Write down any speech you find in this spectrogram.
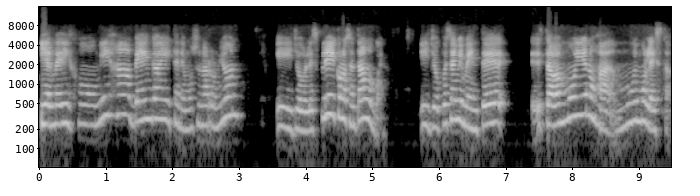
Y él me dijo, mi hija, venga y tenemos una reunión. Y yo le explico, nos sentamos, bueno. Y yo pues en mi mente estaba muy enojada, muy molesta,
